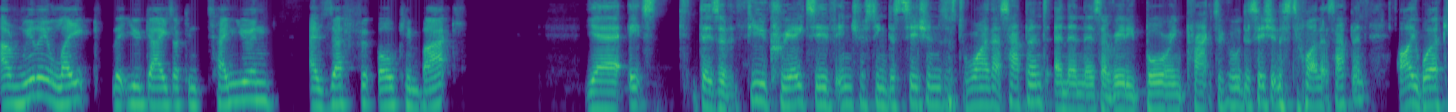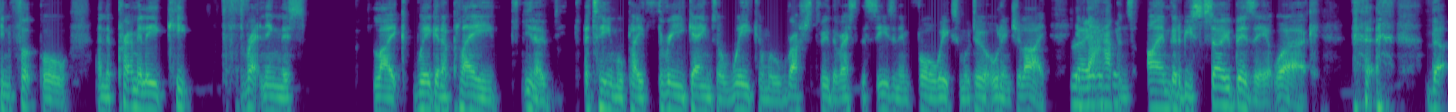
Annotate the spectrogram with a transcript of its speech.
I really like that you guys are continuing as if football came back. Yeah, it's there's a few creative, interesting decisions as to why that's happened, and then there's a really boring, practical decision as to why that's happened. I work in football, and the Premier League keep threatening this, like we're going to play, you know, a team will play three games a week, and we'll rush through the rest of the season in four weeks, and we'll do it all in July. Right, if that okay. happens, I am going to be so busy at work that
